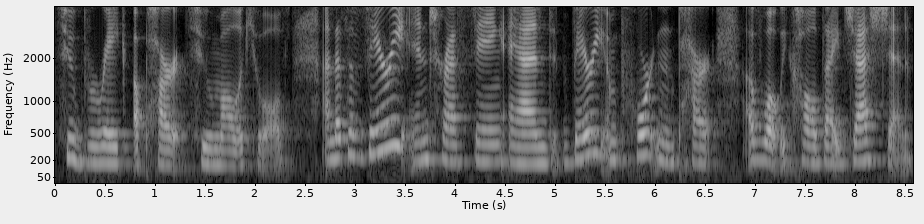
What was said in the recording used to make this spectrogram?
to break apart two molecules. And that's a very interesting and very important part of what we call digestion.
